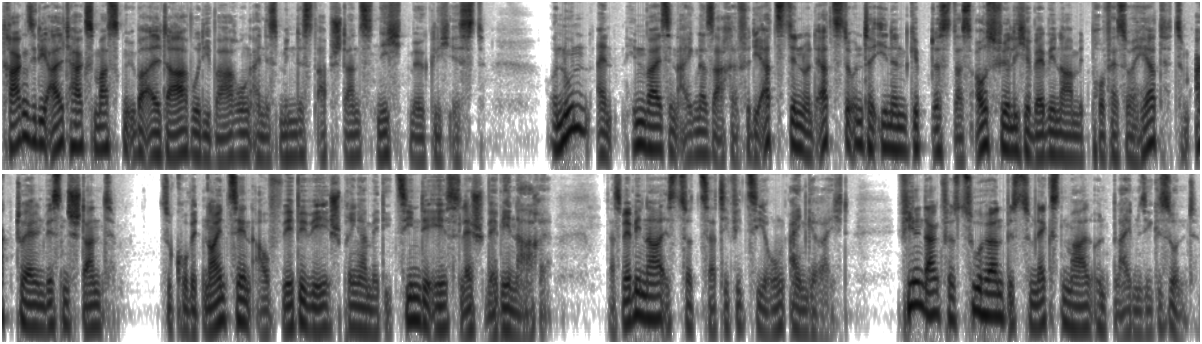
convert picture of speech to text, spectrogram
Tragen Sie die Alltagsmasken überall da, wo die Wahrung eines Mindestabstands nicht möglich ist. Und nun ein Hinweis in eigener Sache. Für die Ärztinnen und Ärzte unter Ihnen gibt es das ausführliche Webinar mit Professor Herd zum aktuellen Wissensstand zu Covid-19 auf www.springermedizin.de slash Webinare. Das Webinar ist zur Zertifizierung eingereicht. Vielen Dank fürs Zuhören, bis zum nächsten Mal und bleiben Sie gesund.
